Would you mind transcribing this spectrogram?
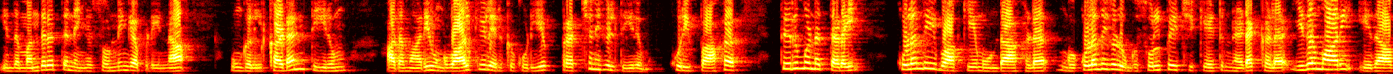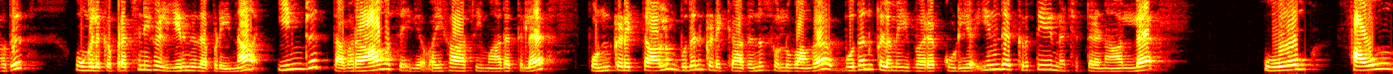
இந்த மந்திரத்தை நீங்க சொன்னீங்க அப்படின்னா உங்கள் கடன் தீரும் அத மாதிரி உங்க வாழ்க்கையில இருக்கக்கூடிய பிரச்சனைகள் தீரும். குறிப்பாக திருமண தடை குழந்தை பாக்கியம் உண்டாகல உங்க குழந்தைகள் உங்க சொல் பேச்சு கேட்டு நடக்கல இத மாதிரி ஏதாவது உங்களுக்கு பிரச்சனைகள் இருந்தது அப்படின்னா இன்று தவறாம செய்ய வைகாசி மாதத்துல பொன் கிடைத்தாலும் புதன் கிடைக்காதுன்னு சொல்லுவாங்க. புதன்கிழமை வரக்கூடிய இந்த கிருத்திய நட்சத்திர நாள்ல ஓம் சௌம்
